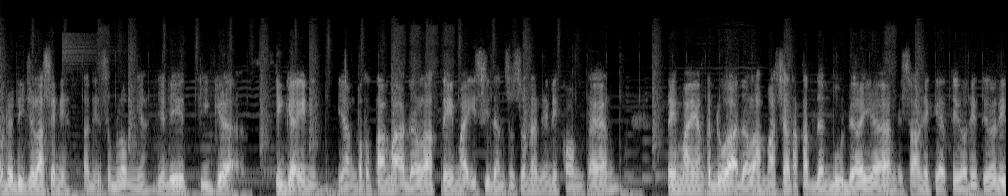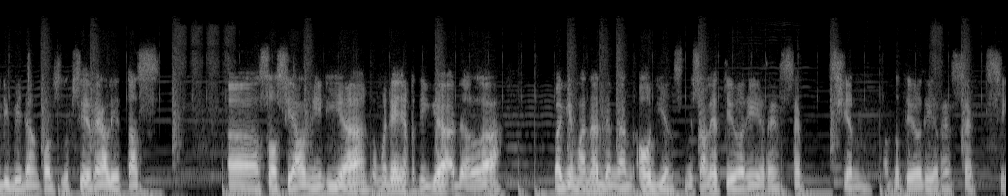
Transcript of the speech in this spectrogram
udah dijelasin ya tadi sebelumnya. Jadi tiga tiga ini. Yang pertama adalah tema isi dan susunan ini konten. Tema yang kedua adalah masyarakat dan budaya, misalnya kayak teori-teori di bidang konstruksi realitas eh, sosial media. Kemudian yang ketiga adalah bagaimana dengan audience, misalnya teori reception atau teori resepsi.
